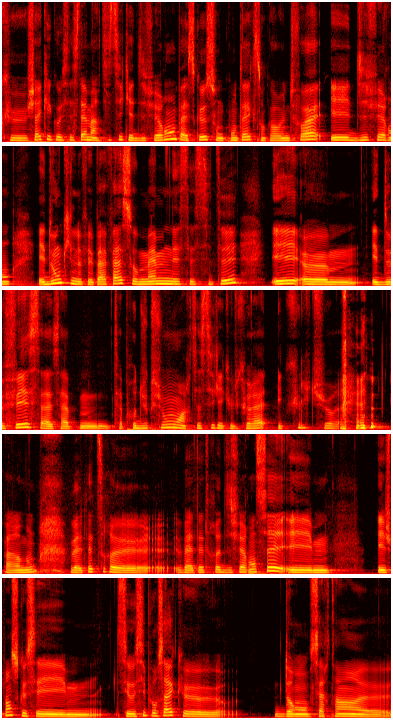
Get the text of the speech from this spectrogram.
que chaque écosystème artistique est différent parce que son contexte, encore une fois, est différent. Et donc, il ne fait pas face aux mêmes nécessités. Et, euh, et de fait, sa, sa, production artistique et culturelle, et culturelle pardon, va, être, euh, va être différenciée. Et, et je pense que c'est aussi pour ça que dans certains, euh,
